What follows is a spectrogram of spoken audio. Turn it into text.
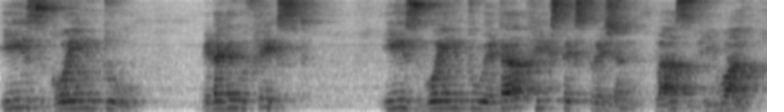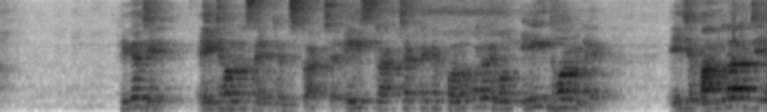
is going to এটা কিন্তু ফিক্সড ইজ গোয়িং টু এটা fixed expression plus V one ঠিক আছে? এইটা হলো সেন্টেন্স স্ট্রাকচার এই স্ট্রাকচারটাকে ফলো করো এবং এই ধরনের, এই যে বাংলার যে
